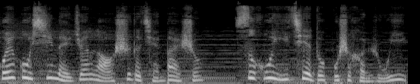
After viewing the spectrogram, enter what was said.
回顾奚美娟老师的前半生，似乎一切都不是很如意，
